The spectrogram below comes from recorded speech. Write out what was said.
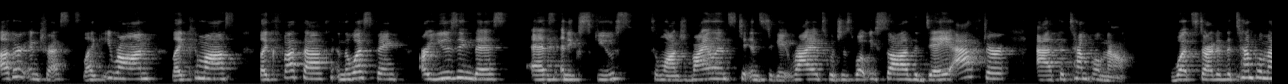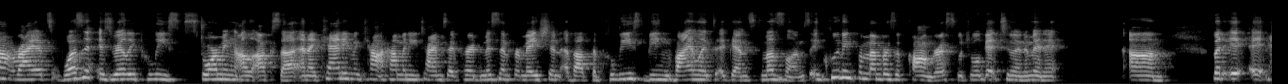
other interests, like Iran, like Hamas, like Fatah in the West Bank, are using this as an excuse to launch violence, to instigate riots, which is what we saw the day after at the Temple Mount. What started the Temple Mount riots wasn't Israeli police storming Al Aqsa. And I can't even count how many times I've heard misinformation about the police being violent against Muslims, including from members of Congress, which we'll get to in a minute. Um, but it, it,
